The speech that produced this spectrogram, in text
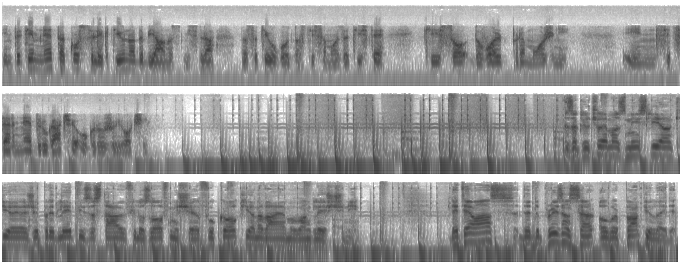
in pri tem ne tako selektivno, da bi javnost mislila, da so te ugodnosti samo za tiste, ki so dovolj premožni in sicer ne drugače ogrožujoči. Zaključujemo z mislijo, ki jo je že pred leti zastavil filozof Michel Foucault, ki jo navajamo v angleščini. They tell us that the prisons are overpopulated,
